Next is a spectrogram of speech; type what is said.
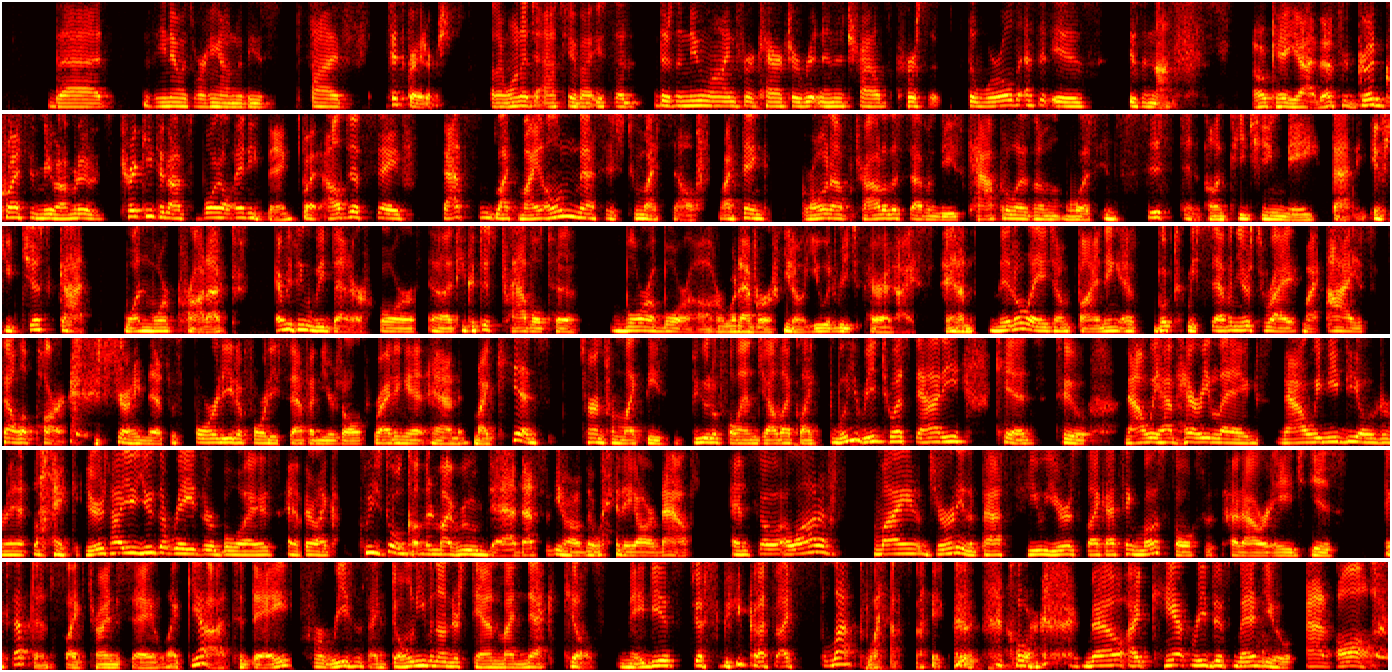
that Zeno is working on with these five fifth graders that I wanted to ask you about. You said there's a new line for a character written in a child's cursive. The world as it is is enough. Okay, yeah, that's a good question, Miwa. I'm gonna it's tricky to not spoil anything, but I'll just say that's like my own message to myself. I think growing up, child of the 70s, capitalism was insistent on teaching me that if you just got one more product, everything would be better. Or uh, if you could just travel to Bora Bora or whatever, you know, you would reach paradise. And middle age, I'm finding as the book took me seven years to write, my eyes fell apart during this. Is 40 to 47 years old writing it. And my kids turned from like these beautiful angelic like will you read to us daddy? kids to now we have hairy legs. Now we need deodorant. Like here's how you use a razor boys. And they're like please don't come in my room dad. That's you know the way they are now. And so a lot of my journey the past few years like i think most folks at our age is acceptance, like trying to say, like, yeah, today, for reasons I don't even understand, my neck kills. Maybe it's just because I slept last night, or now I can't read this menu at all.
